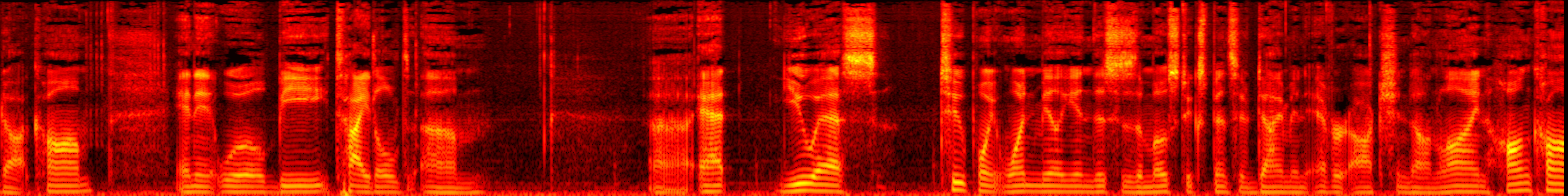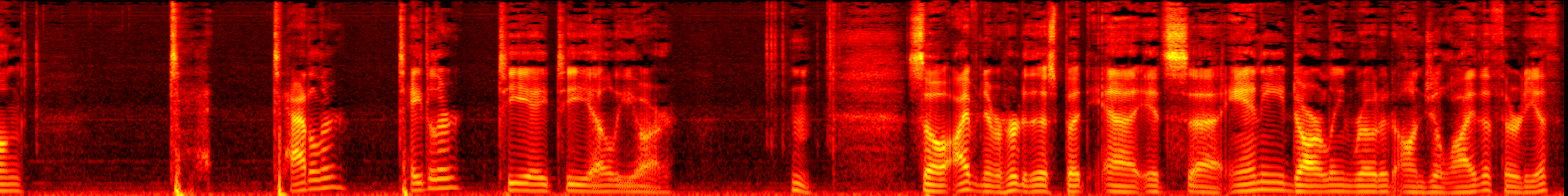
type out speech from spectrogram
dot com and it will be titled um, uh, at us 2.1 million this is the most expensive diamond ever auctioned online hong kong Tatler? Tatler? T A T L E R. Hmm. So I've never heard of this, but uh, it's uh, Annie Darling wrote it on July the 30th,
